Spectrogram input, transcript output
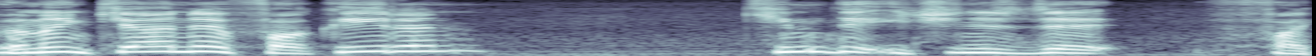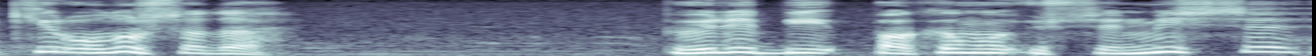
Ve men kâne fakiren kim de içinizde fakir olursa da böyle bir bakımı üstlenmişse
